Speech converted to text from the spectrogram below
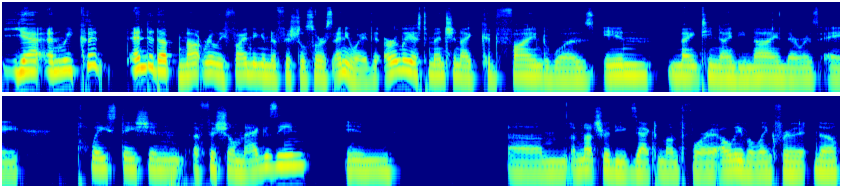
Yeah, and we could ended up not really finding an official source anyway. The earliest mention I could find was in 1999. There was a PlayStation official magazine in um I'm not sure the exact month for it. I'll leave a link for it though.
